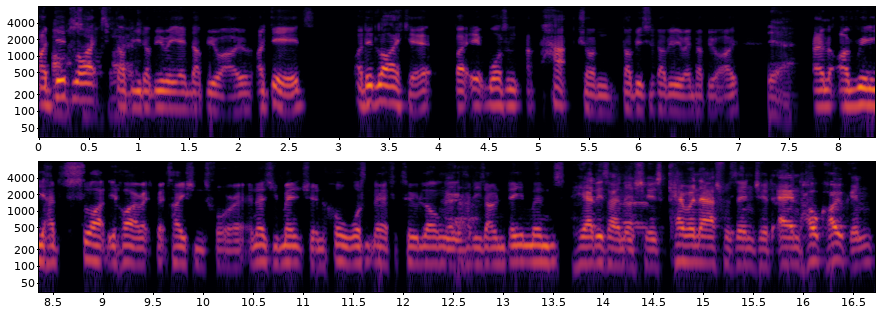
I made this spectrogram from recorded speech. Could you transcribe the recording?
I oh, did so like excited. WWE NWO. I did, I did like it, but it wasn't a patch on WCW NWO. yeah. and I really had slightly higher expectations for it. And as you mentioned, Hall wasn't there for too long. He had his own demons. He had his own Uh, issues. Kevin Nash was injured, and Hulk Hogan.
